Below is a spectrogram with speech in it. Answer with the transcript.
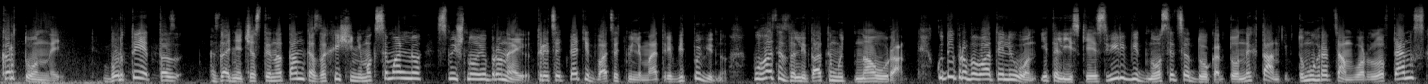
картонний. Борти та Задня частина танка захищені максимально смішною бронею 35 і 20 мм відповідно. Фугаси залітатимуть на ура. Куди пробивати Ліон? Італійський звір відноситься до картонних танків, тому гравцям World of Tanks,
